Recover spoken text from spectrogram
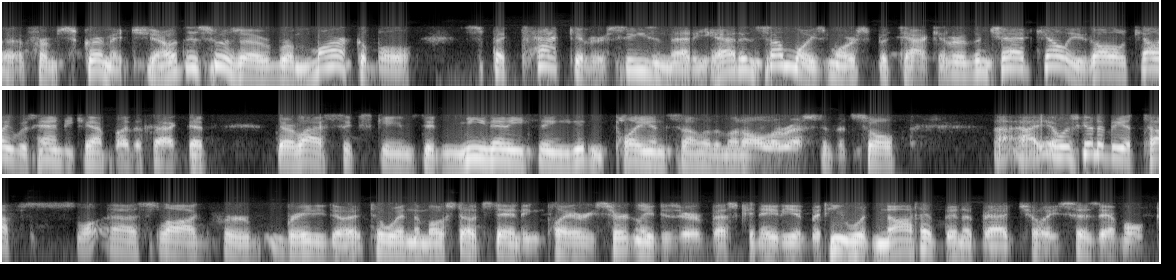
uh, from scrimmage. You know, this was a remarkable, spectacular season that he had. In some ways, more spectacular than Chad Kelly's. Although Kelly was handicapped by the fact that their last six games didn't mean anything. He didn't play in some of them, and all the rest of it. So, uh, it was going to be a tough sl- uh, slog for Brady to to win the most outstanding player. He certainly deserved best Canadian, but he would not have been a bad choice as MOP.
